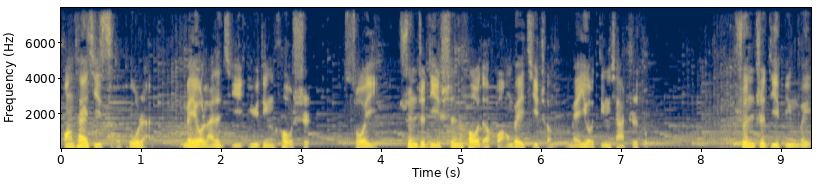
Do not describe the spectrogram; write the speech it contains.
皇太极死的突然，没有来得及预定后事，所以顺治帝身后的皇位继承没有定下制度。顺治帝病危，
